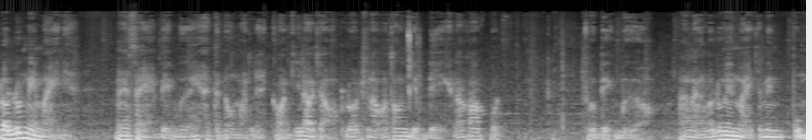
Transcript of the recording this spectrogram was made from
รถรุ่นใหม่ๆเนี่ยมันจะใส่เบรกมือให้อัตโนมัติเลยก่อนที่เราจะออกรถเราก็ต้องเหยียบเบรกแล้วก็ปลดตัวเบรกมือออกหลังๆรถรุ่นใหม่ๆจะเป็นปุ่ม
